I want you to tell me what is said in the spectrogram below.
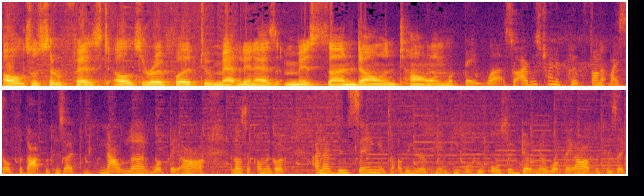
Also surfaced, also referred to Madeline as Miss Sundown Town. what they were. So I was trying to poke fun at myself for that because I've now learned what they are, and I was like, oh my god. And I've been saying it to other European people who also don't know what they are because like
